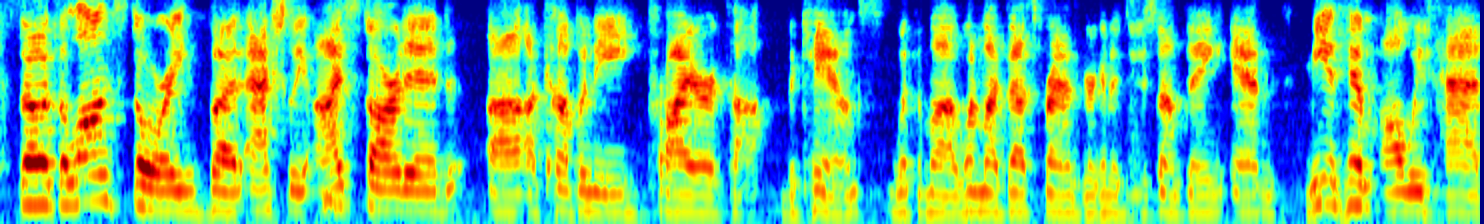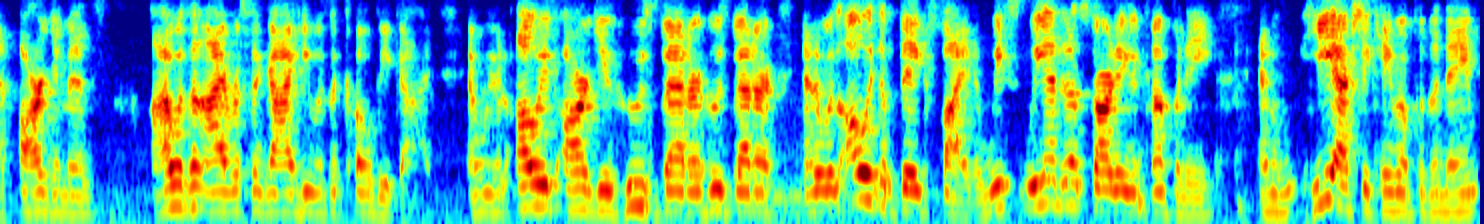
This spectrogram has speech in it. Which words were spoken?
So it's a long story, but actually, I started uh, a company prior to the camps with my, one of my best friends. We were going to do something, and me and him always had arguments. I was an Iverson guy, he was a Kobe guy, and we would always argue who's better, who's better, and it was always a big fight. And we we ended up starting a company, and he actually came up with the name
